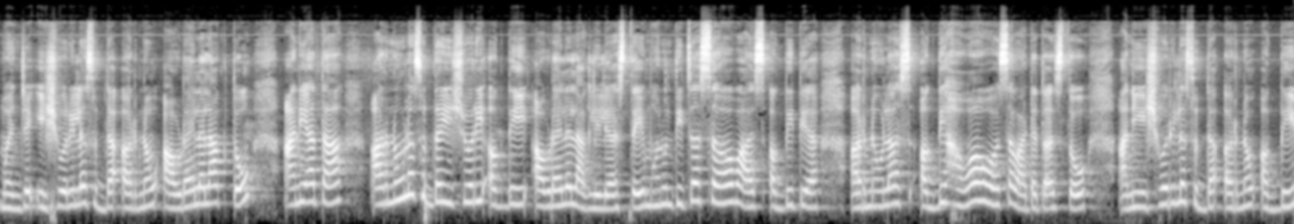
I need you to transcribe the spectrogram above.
म्हणजे ईश्वरीला सुद्धा अर्णव आवडायला लागतो आणि आता अर्णवला सुद्धा ईश्वरी अगदी आवडायला लागलेली असते. म्हणून तिचा सहवास अगदी त्या अर्णवला अगदी हवा हवासा वाटत असतो. आणि ईश्वरीला सुद्धा अर्णव अगदी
